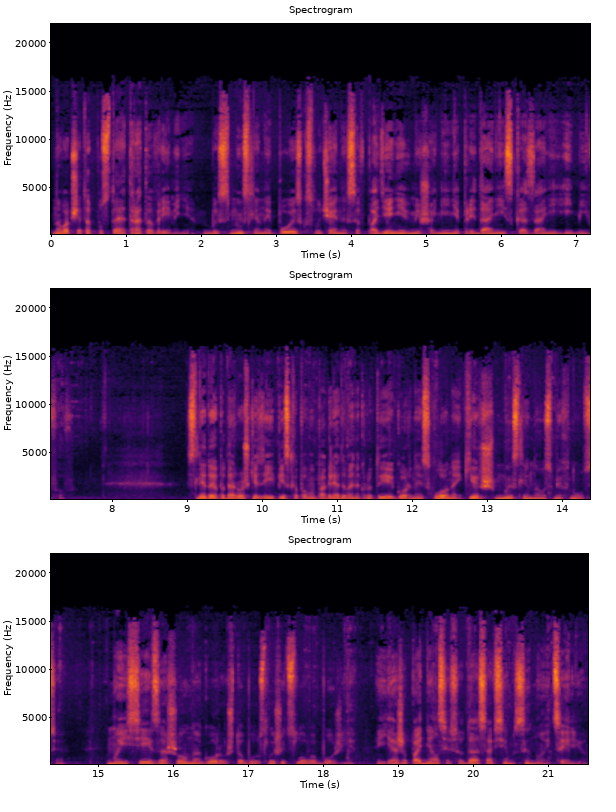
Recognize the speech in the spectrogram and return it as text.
Но вообще-то пустая трата времени, бессмысленный поиск случайных совпадений в мешанине преданий, сказаний и мифов. Следуя по дорожке за епископом и поглядывая на крутые горные склоны, Кирш мысленно усмехнулся. Моисей зашел на гору, чтобы услышать Слово Божье. Я же поднялся сюда совсем с иной целью.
